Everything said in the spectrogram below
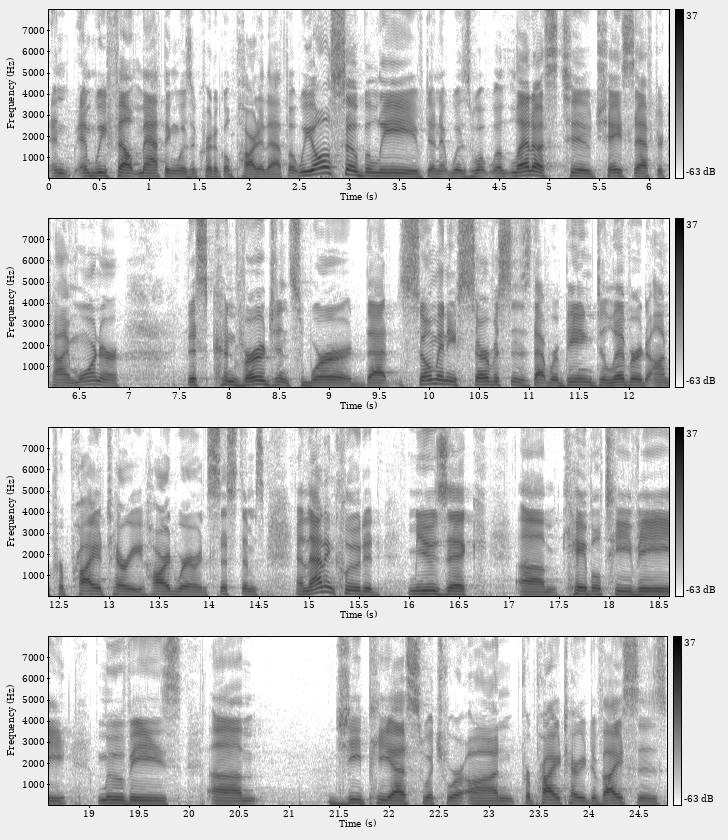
and, and, we felt mapping was a critical part of that. But we also believed, and it was what, what led us to chase after Time Warner, this convergence word that so many services that were being delivered on proprietary hardware and systems, and that included music, um, cable TV, movies, um, GPS, which were on proprietary devices,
